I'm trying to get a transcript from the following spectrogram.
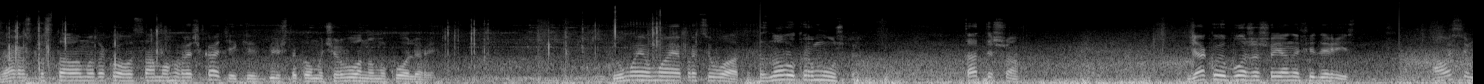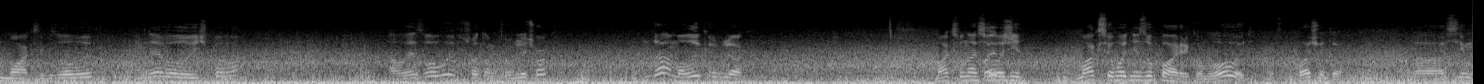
зараз поставимо такого самого рачка, тільки в більш такому червоному кольорі. Думаю, має працювати. Знову кормушка. Та ти що? Дякую Боже, що я не фідеріст. А ось і Максик зловив. Невеличкого. Але зловив, що там, круглячок? Да, малий кругляк. Макс у нас сьогодні. Макс сьогодні з опариком ловить. Ось, бачите? 7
